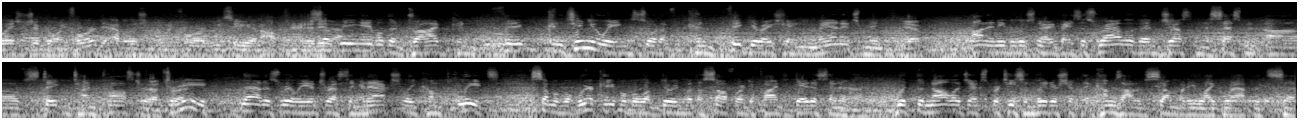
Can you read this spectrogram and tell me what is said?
relationship going forward, the evolution going forward, we see an opportunity to do So being able to drive config, continuing sort of configuration management Yep. on an evolutionary basis rather than just an assessment of state and time posture. That's to right. me, that is really interesting and actually completes some of what we're capable of doing with a software-defined data center with the knowledge, expertise, and leadership that comes out of somebody like Rapid7.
